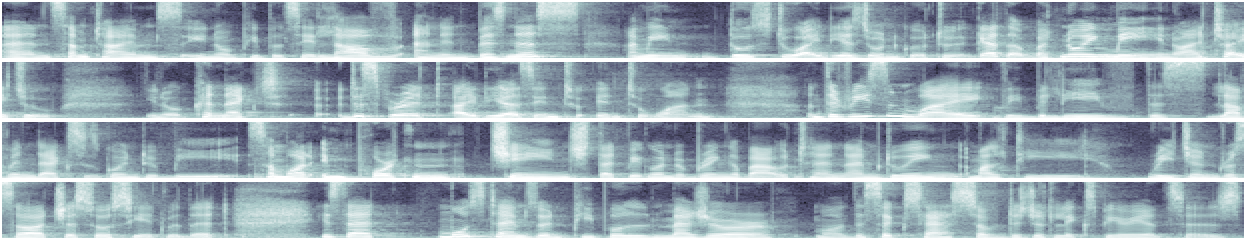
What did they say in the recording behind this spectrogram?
and sometimes you know people say love and in business i mean those two ideas don't go together but knowing me you know i try to you know connect disparate ideas into into one the reason why we believe this love index is going to be somewhat important change that we're going to bring about and i'm doing multi region research associated with it is that most times when people measure uh, the success of digital experiences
